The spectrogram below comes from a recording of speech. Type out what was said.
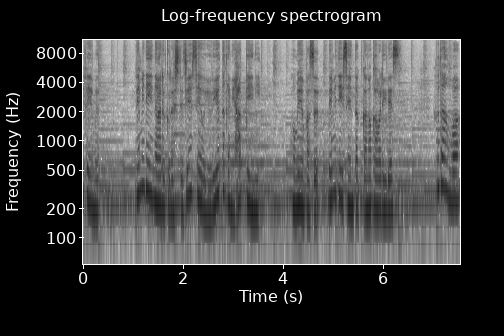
FM レメディのある暮らしで人生をより豊かにハッピーに。ホメオパスレメディ選択科の代わりです。普段は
